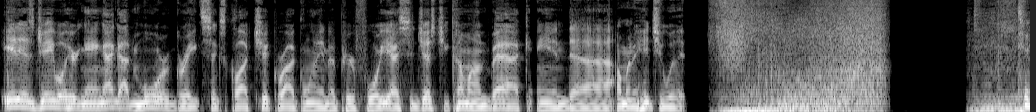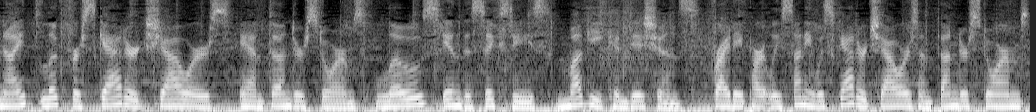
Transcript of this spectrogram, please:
It is Jabo here, gang. I got more great six o'clock chick rock lined up here for you. I suggest you come on back, and uh, I'm going to hit you with it. Tonight, look for scattered showers and thunderstorms. Lows in the 60s. Muggy conditions. Friday, partly sunny with scattered showers and thunderstorms.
